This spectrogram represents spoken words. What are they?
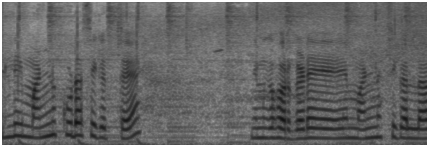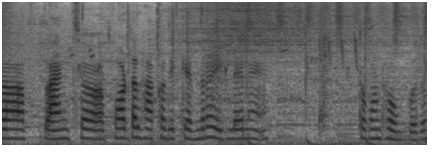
ಇಲ್ಲಿ ಮಣ್ಣು ಕೂಡ ಸಿಗುತ್ತೆ. ನಿಮಗೆ ಹೊರಗಡೆ ಮಣ್ಣು ಸಿಗಲ್ಲ ಪ್ಲ್ಯಾಂಟ್ಸ್ ಪಾಟಲ್ಲಿ ಹಾಕೋದಕ್ಕೆ ಅಂದರೆ ಇಲ್ಲೇ ತೊಗೊಂಡು ಹೋಗ್ಬೋದು.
